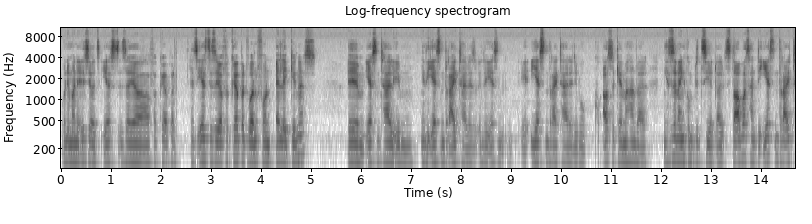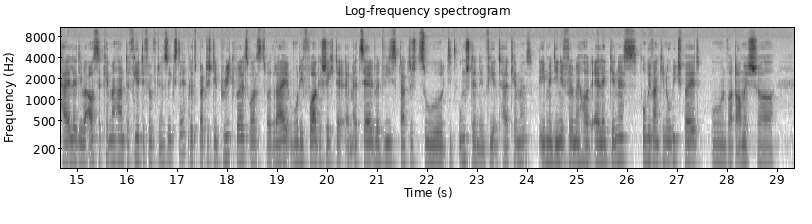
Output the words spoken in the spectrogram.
Und ich meine, er ist ja als erstes ist er ja verkörpert. Als erstes ist er ja verkörpert worden von Alec Guinness. Im ersten Teil eben, in die ersten drei Teile, also in die ersten, ersten drei Teile, die wo rausgekommen haben, weil es ist ein wenig kompliziert, weil Star Wars haben die ersten drei Teile, die wir rausgekommen haben, der vierte, fünfte und sechste. Da gibt praktisch die Prequels 1, 2, 3, wo die Vorgeschichte ähm, erzählt wird, wie es praktisch zu den Umständen im vierten Teil gekommen ist. Eben in den Filmen hat Alec Guinness Obi-Wan Kenobi gespielt und war damals schon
